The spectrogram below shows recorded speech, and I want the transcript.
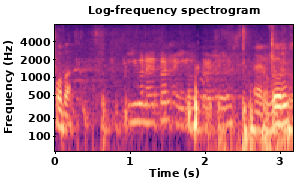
Hold that. Are you going out front or are you going for shoulders? Um, showrooms.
